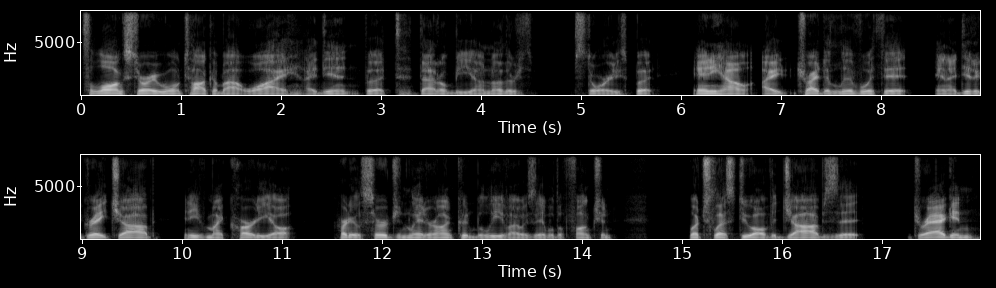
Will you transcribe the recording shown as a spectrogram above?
it's a long story. We won't talk about why I didn't, but that'll be on other stories. But anyhow, I tried to live with it and I did a great job. And even my cardio cardio surgeon later on couldn't believe I was able to function, much less do all the jobs that Dragon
